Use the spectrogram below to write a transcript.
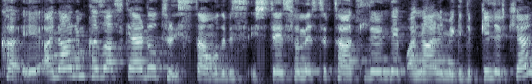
Ka, e, anneannem Kazaskerde oturur İstanbul'da. Biz işte sömestr tatillerinde hep anneanneme gidip gelirken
